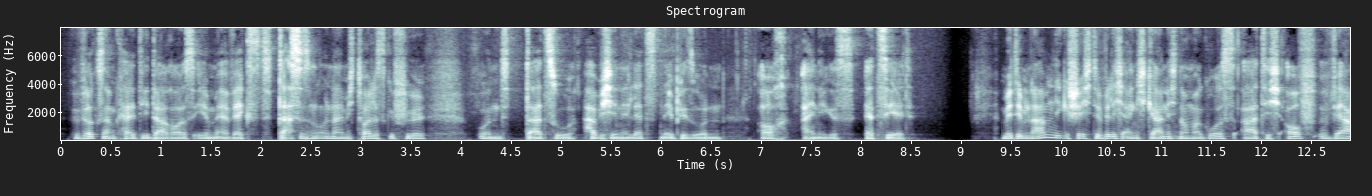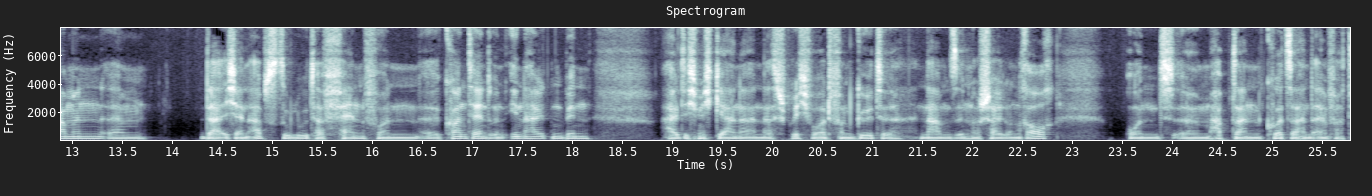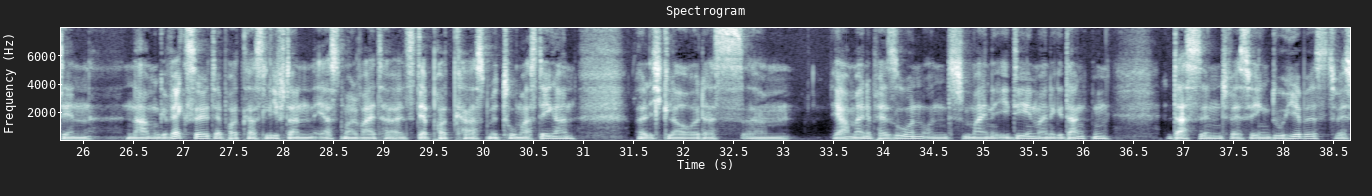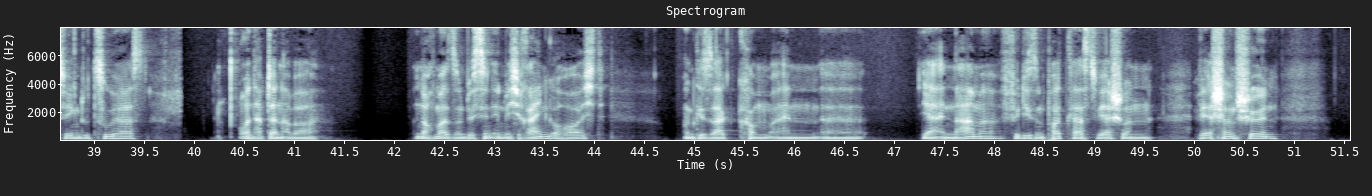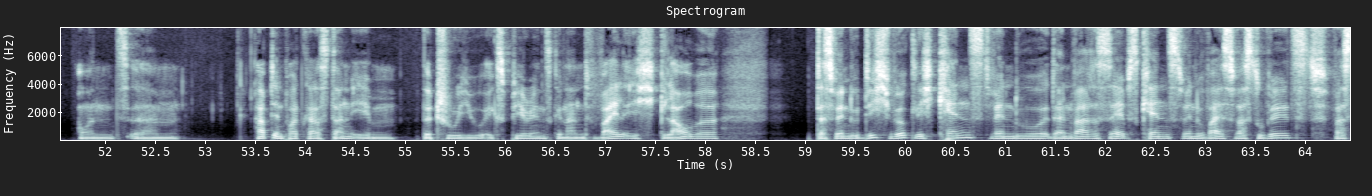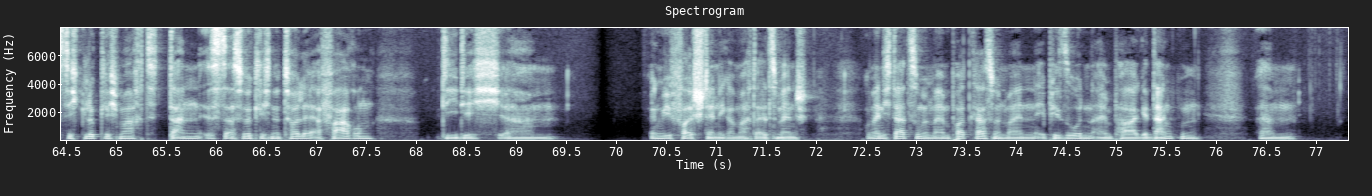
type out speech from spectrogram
Wirksamkeit, die daraus eben erwächst, das ist ein unheimlich tolles Gefühl. Und dazu habe ich in den letzten Episoden auch einiges erzählt. Mit dem Namen die Geschichte will ich eigentlich gar nicht nochmal großartig aufwärmen. Ähm, da ich ein absoluter Fan von äh, Content und Inhalten bin, halte ich mich gerne an das Sprichwort von Goethe, Namen sind nur Schall und Rauch und ähm, habe dann kurzerhand einfach den Namen gewechselt. Der Podcast lief dann erstmal weiter als der Podcast mit Thomas Degern, weil ich glaube, dass ähm, ja meine Person und meine Ideen, meine Gedanken das sind, weswegen du hier bist, weswegen du zuhörst und habe dann aber nochmal so ein bisschen in mich reingehorcht und gesagt, komm, ein, äh, ja, ein Name für diesen Podcast wäre schon, wäre schon schön. Und ähm, habe den Podcast dann eben The True You Experience genannt, weil ich glaube, dass wenn du dich wirklich kennst, wenn du dein wahres Selbst kennst, wenn du weißt, was du willst, was dich glücklich macht, dann ist das wirklich eine tolle Erfahrung, die dich ähm, irgendwie vollständiger macht als Mensch. Und wenn ich dazu mit meinem Podcast, mit meinen Episoden ein paar Gedanken ähm,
